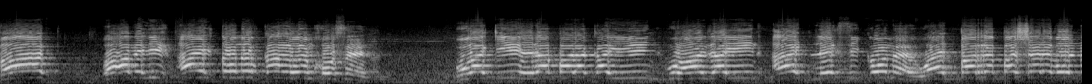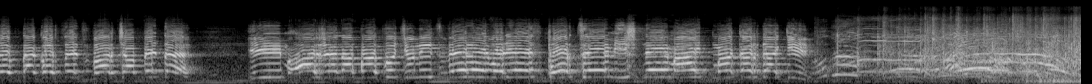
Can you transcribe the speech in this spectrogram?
վատ ու ավելի այլ տոնով կարող եմ խոսել։ Ուղակի հրապարակային ու հանրային այդ լեքսիկոնը ու այդ բառապաշարը, որն օգտագործեց վարչապետը, իմ արժանապատվությունից վեր է, որ ես փորձեմ իշնեմ այդ մակարդակին։ Ես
